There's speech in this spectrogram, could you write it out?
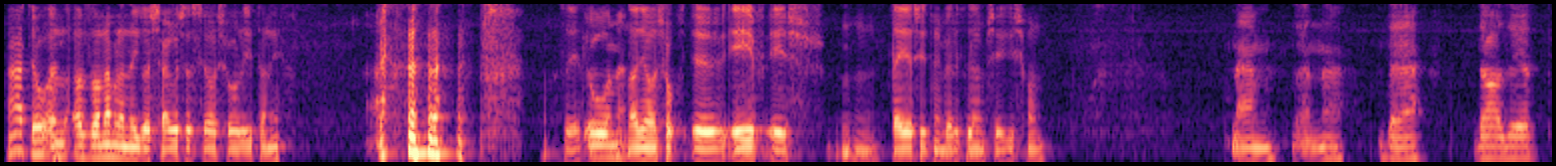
Hát jó, Hát- azzal nem lenne igazságos összehasonlítani. Azért Jó, ne- nagyon sok ö, év és uh, teljesítménybeli különbség is van. Nem lenne, de, de azért,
